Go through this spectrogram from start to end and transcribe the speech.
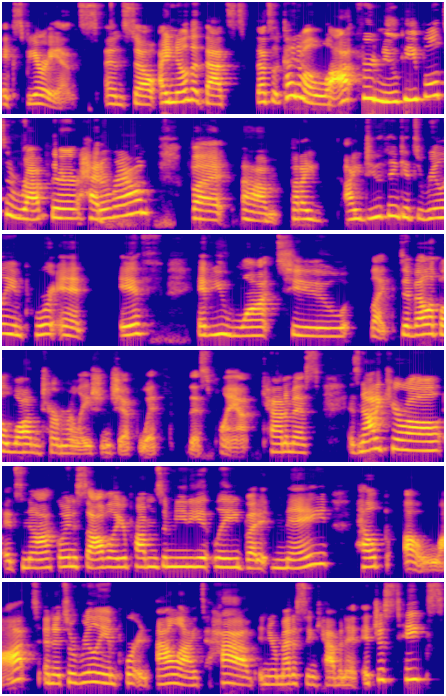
experience. And so I know that that's that's kind of a lot for new people to wrap their head around, but um, but I I do think it's really important if if you want to like develop a long-term relationship with this plant. Cannabis is not a cure all, it's not going to solve all your problems immediately, but it may help a lot. And it's a really important ally to have in your medicine cabinet. It just takes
